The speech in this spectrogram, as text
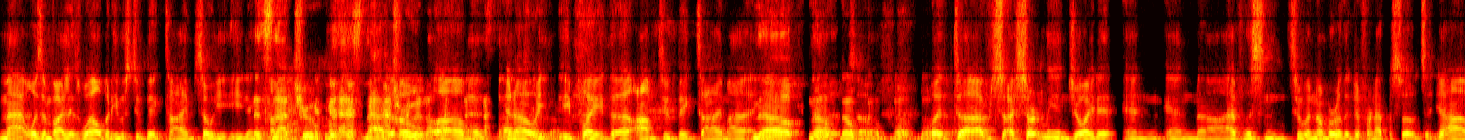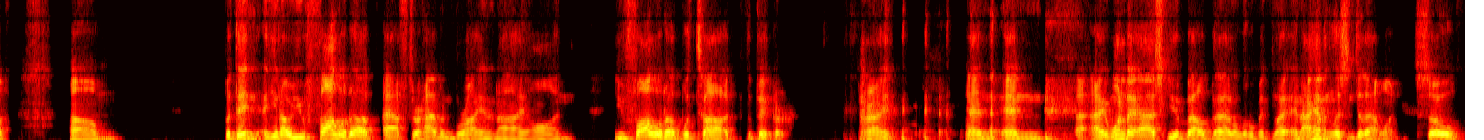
Matt was invited as well, but he was too big time, so he, he didn't. That's not on. true. That's not so, true at all. Um, you know, he, he played the "I'm too big time." I, no, no, no, so. no, no, no. But uh, I certainly enjoyed it, and and uh, I've listened to a number of the different episodes that you have. Um, but then you know, you followed up after having Brian and I on. You followed up with Todd, the picker, right? and and I wanted to ask you about that a little bit. And I haven't listened to that one, so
